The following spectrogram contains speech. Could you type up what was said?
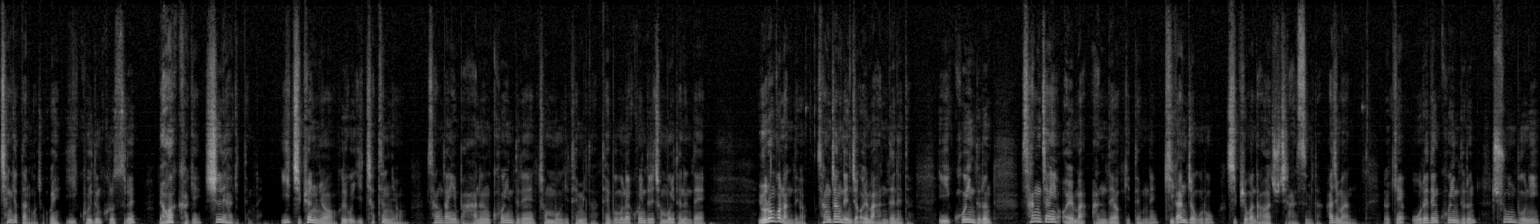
챙겼다는 거죠. 왜? 이 골든 크로스를 명확하게 신뢰하기 때문에. 이 지표는요, 그리고 이 차트는요, 상당히 많은 코인들의 접목이 됩니다. 대부분의 코인들이 접목이 되는데, 요런 건 안 돼요. 상장된 지 얼마 안 된 애들. 이 코인들은 상장이 얼마 안 되었기 때문에 기간적으로 지표가 나와주질 않습니다. 하지만 이렇게 오래된 코인들은 충분히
